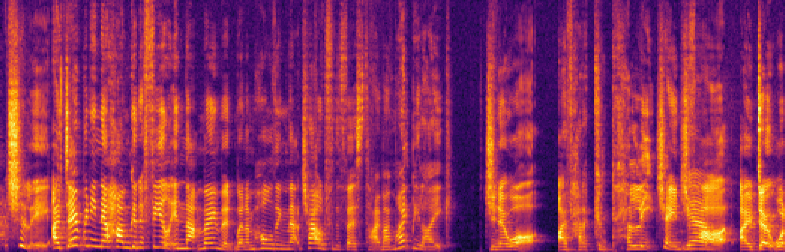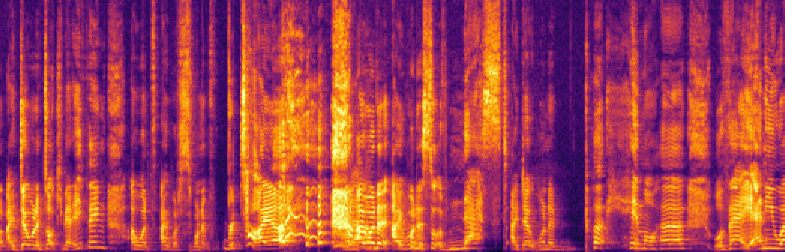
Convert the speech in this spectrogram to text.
actually I don't really know how I'm going to feel in that moment when I'm holding that child for the first time. I might be like do you know what I've had a complete change Yeah. of heart I don't want I don't want to document anything. I want I just want to retire. I want to I want to sort of nest. I don't want to put him or her or they anywhere.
